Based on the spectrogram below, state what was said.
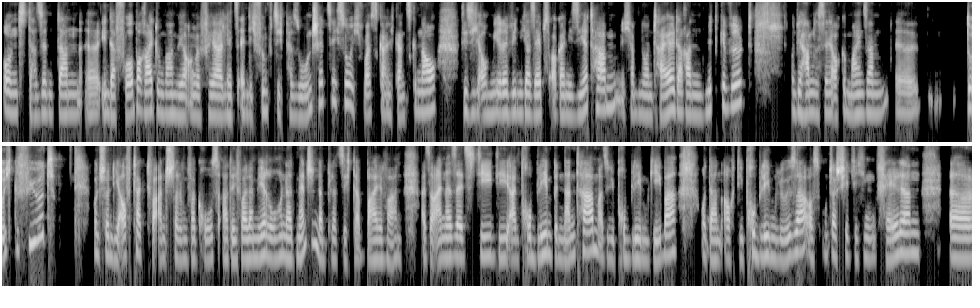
Und da sind dann äh, in der Vorbereitung waren wir ungefähr letztendlich 50 Personen, schätze ich so. Ich weiß gar nicht ganz genau, die sich auch mehr oder weniger selbst organisiert haben. Ich habe nur einen Teil daran mitgewirkt. Und wir haben das dann ja auch gemeinsam äh, durchgeführt. Und schon die Auftaktveranstaltung war großartig, weil da mehrere hundert Menschen dann plötzlich dabei waren. Also einerseits die, die ein Problem benannt haben, also die Problemgeber und dann auch die Problemlöser aus unterschiedlichen Feldern, äh,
